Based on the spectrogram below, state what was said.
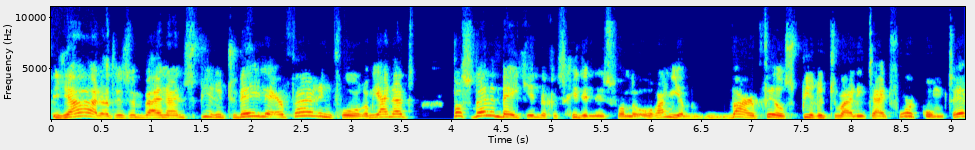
ja, dat is een, bijna een spirituele ervaring voor hem. Ja, dat past wel een beetje in de geschiedenis van de Oranje, waar veel spiritualiteit voorkomt. Hè?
